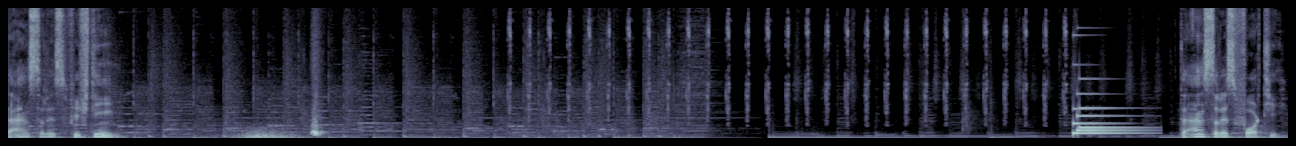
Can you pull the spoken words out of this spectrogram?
The answer is 15. The answer is 40.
